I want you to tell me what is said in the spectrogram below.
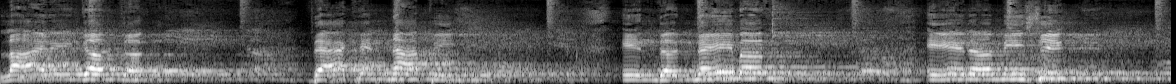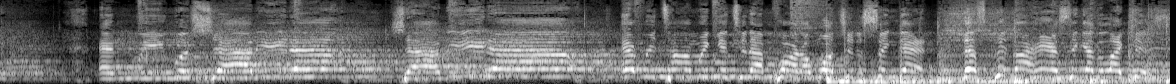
Lighting up the, that cannot be. In the name of enemies, and we will shout it out, shout it out. Every time we get to that part, I want you to sing that. Let's put our hands together like this.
